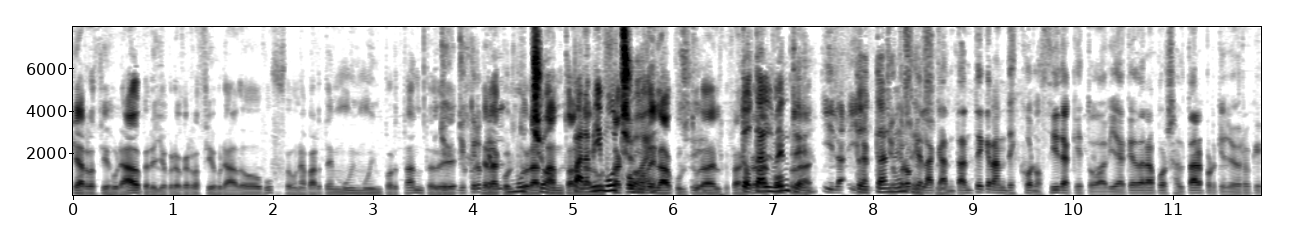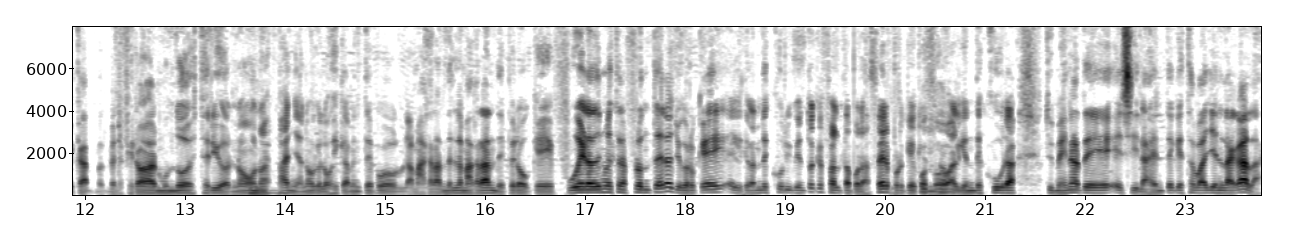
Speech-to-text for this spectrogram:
que a Rocío Jurado. Pero yo creo que Rocío Jurado uf, fue una parte muy, muy importante de, Yo- yo de la cultura mucho, tanto para mí mucho, como ¿eh? de la cultura Sí. del flamenco. de la Totalmente. copla, ¿eh? Y, la, y la- yo Totalmente. creo que la cantante gran desconocida, que todavía quedará por saltar, porque yo creo que me refiero al mundo exterior, no, no a España, ¿no? que lógicamente pues, la más grande es la más grande, pero que fuera de nuestras fronteras yo creo que es el gran descubrimiento que falta por hacer, porque cuando alguien descubra, tú imagínate eh, si la gente que estaba allí en la gala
